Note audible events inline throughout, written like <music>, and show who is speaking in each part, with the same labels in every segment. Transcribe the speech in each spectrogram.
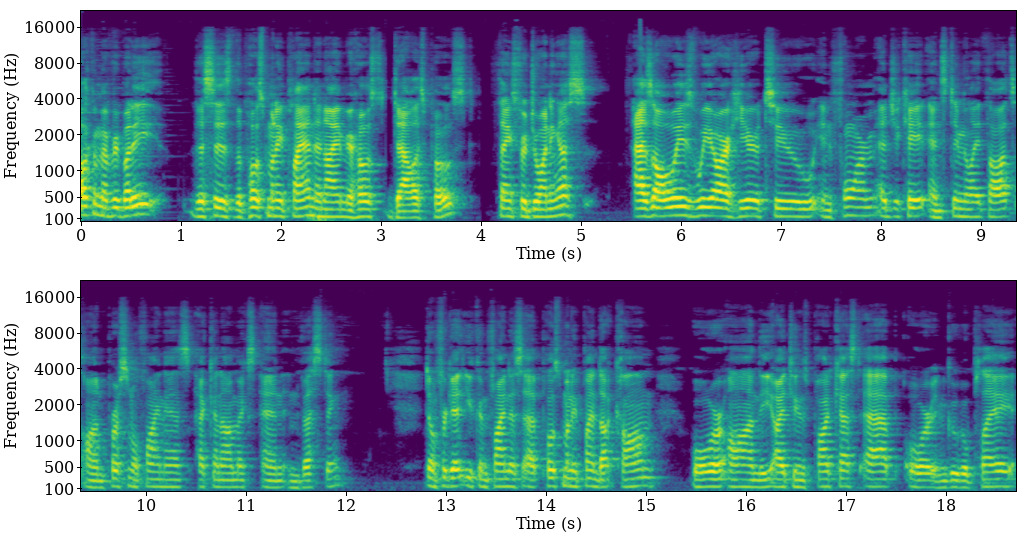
Speaker 1: Welcome everybody. This is the Post Money Plan, and I am your host, Dallas Post. Thanks for joining us. As always, we are here to inform, educate, and stimulate thoughts on personal finance, economics, and investing. Don't forget you can find us at postmoneyplan.com or on the iTunes podcast app or in Google Play.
